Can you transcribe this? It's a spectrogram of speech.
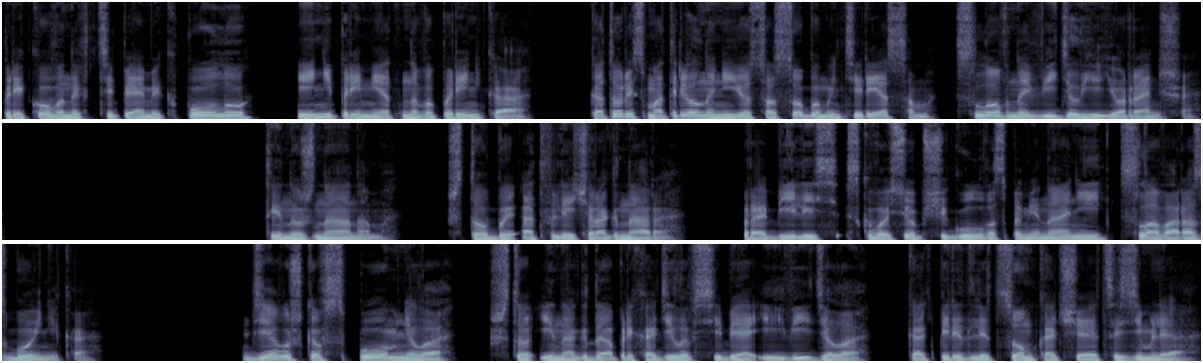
прикованных цепями к полу, и неприметного паренька, который смотрел на нее с особым интересом, словно видел ее раньше. «Ты нужна нам, чтобы отвлечь Рагнара», пробились сквозь общий гул воспоминаний слова разбойника. Девушка вспомнила, что иногда приходила в себя и видела, как перед лицом качается земля.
